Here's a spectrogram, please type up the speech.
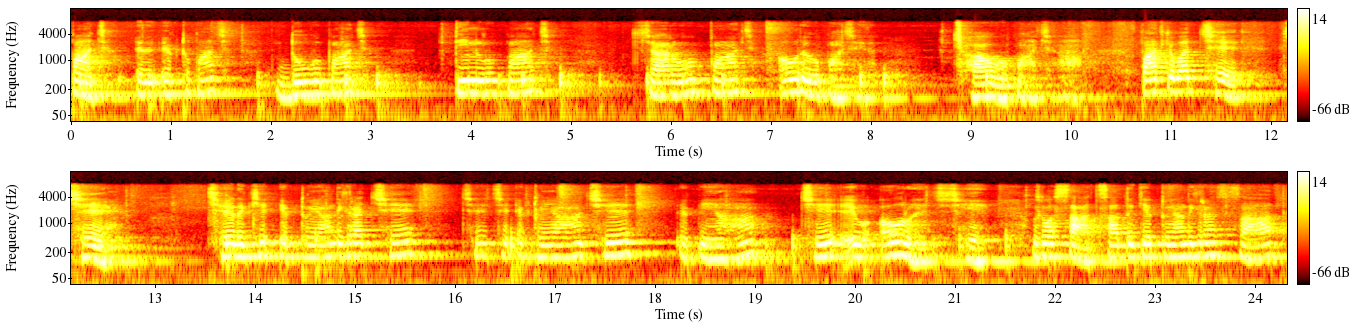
पाँच एक ठो पाँच, दो गो पाँच, तीन गो पाँच, चार गो पाँच, और एगो पाँच है, छः गो पाँच हाँ। पाँच के बाद छः छः छः देखिए, एक ठो यहाँ दिख रहा है, छः छः छः, एक ठो यहाँ, छः, एक यहाँ, छः, एगो और है, छः। उसके बाद सात सात देखिए, एक ठो यहाँ दिख रहा है, सात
